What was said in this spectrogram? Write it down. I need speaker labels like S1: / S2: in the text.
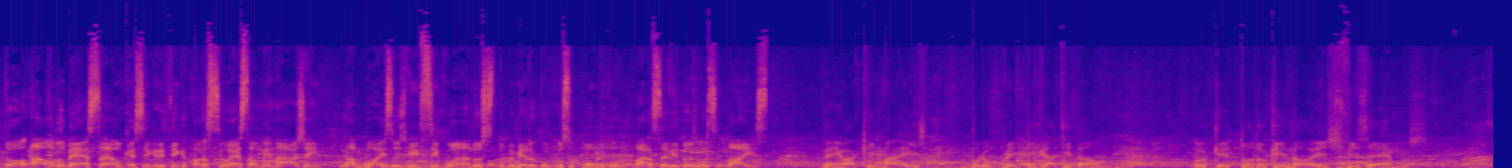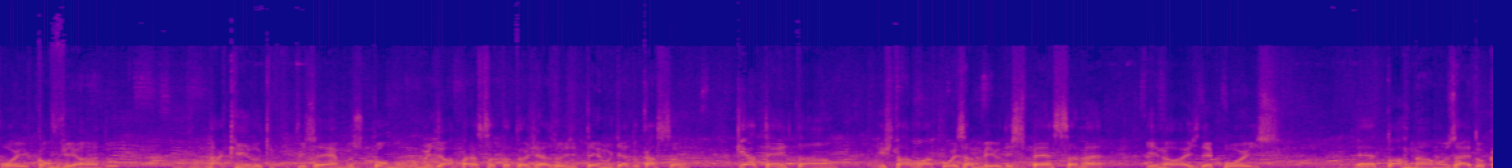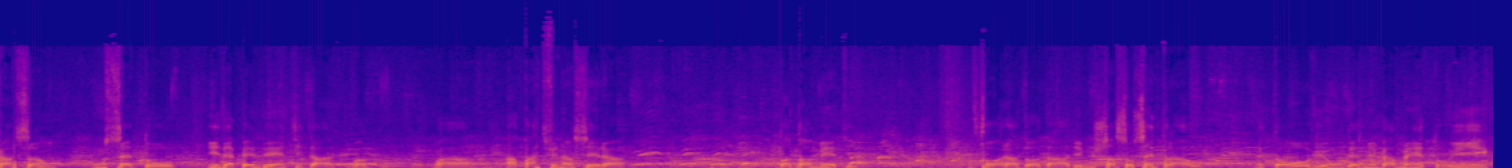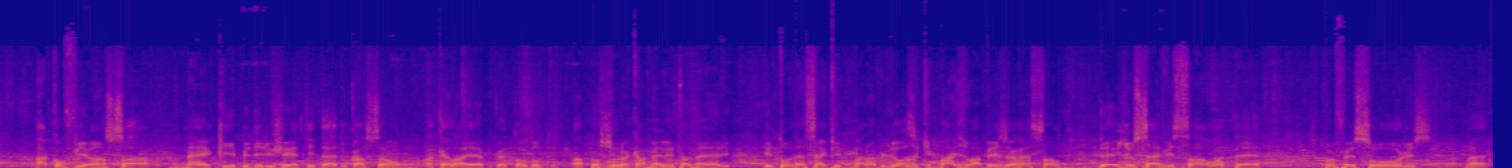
S1: Doutor Álvaro Bessa, o que significa para o senhor essa homenagem após os 25 anos do primeiro concurso público para servidores municipais?
S2: Venho aqui mais por um preto de gratidão, porque tudo que nós fizemos foi confiando naquilo que fizemos como o melhor para Santo Antônio Jesus em termos de educação, que até então estava uma coisa meio dispersa, né? E nós depois é, tornamos a educação um setor independente da, com, a, com a, a parte financeira totalmente fora do, da administração central. Então houve um desmembramento e a confiança na equipe dirigente da educação naquela época. Então a professora Carmelita Neri e toda essa equipe maravilhosa que mais uma vez eu ressalto, desde o serviçal até professores, né?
